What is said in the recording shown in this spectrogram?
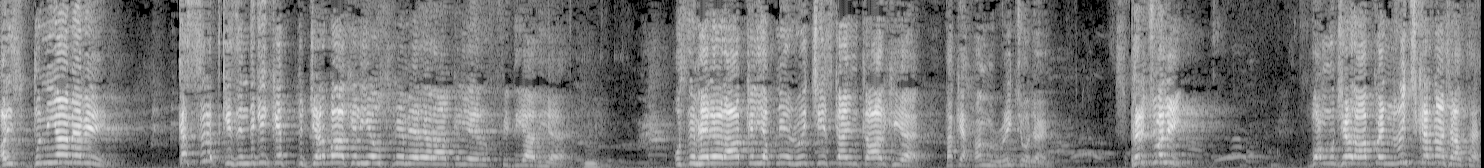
اور اس دنیا میں بھی کثرت کی زندگی کے تجربہ کے لیے اس نے میرے اور آپ کے لیے فدیہ دیا ہے. اس نے میرے اور آپ کے لیے اپنے ریچیز کا انکار کیا ہے تاکہ ہم رچ ہو جائیں. اسپرچولی وہ مجھے اور آپ کو انریچ کرنا چاہتا ہے.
